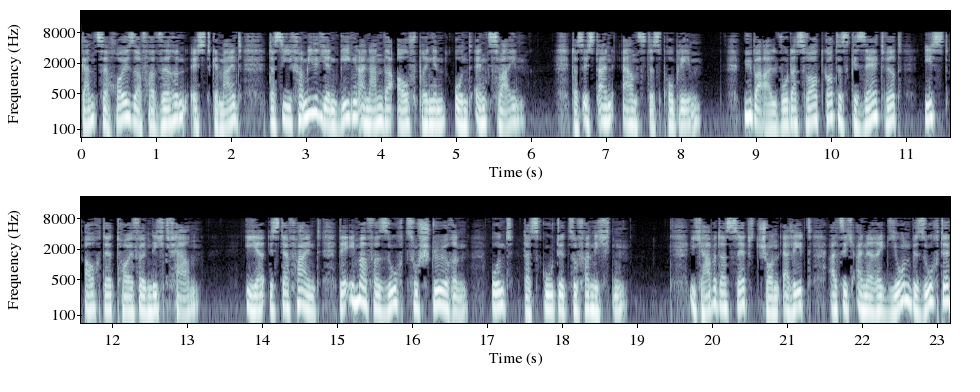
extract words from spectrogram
ganze Häuser verwirren ist gemeint, dass sie Familien gegeneinander aufbringen und entzweien. Das ist ein ernstes Problem. Überall, wo das Wort Gottes gesät wird, ist auch der Teufel nicht fern. Er ist der Feind, der immer versucht zu stören und das Gute zu vernichten. Ich habe das selbst schon erlebt, als ich eine Region besuchte,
